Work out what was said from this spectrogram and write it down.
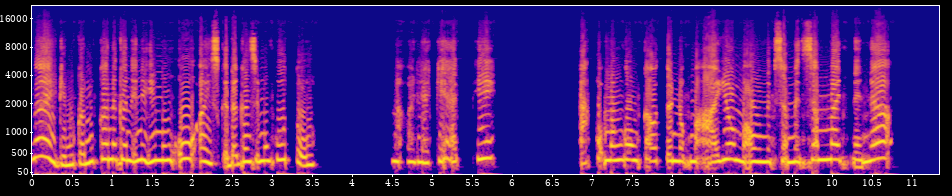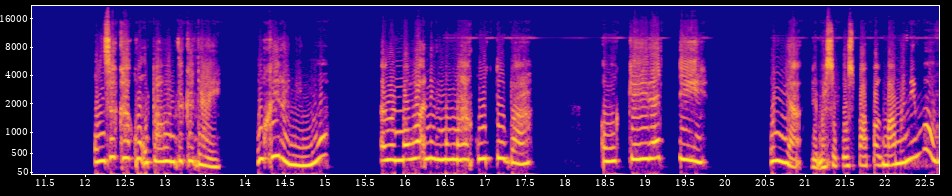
Ngay, ginuka-nuka na gan ini imong uays kadagan si imong kuto. Maulagi ate. Ako manggong aw tunog maayo maong nagsamad-samad na na. Unsa ka kung upawan ta kaday? Okay ra nimo? Aron mawa ning mga kuto ba? Okay, Rati. Unya, di masukos papag mama nimo.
